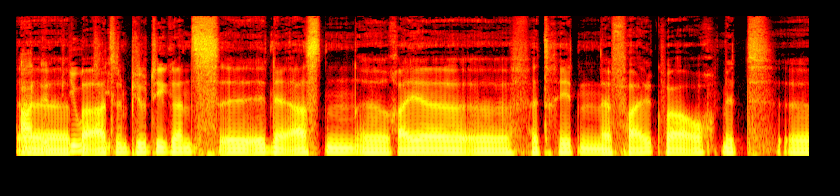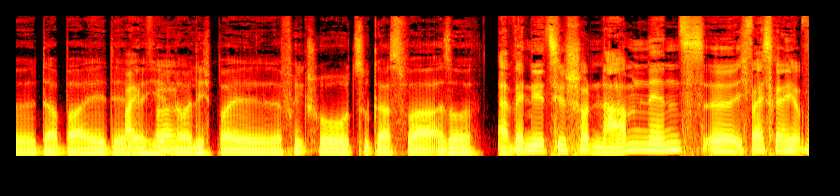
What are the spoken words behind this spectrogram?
Art, äh, Beauty. Bei Art and Beauty ganz äh, in der ersten äh, Reihe äh, vertreten. Der Falk war auch mit äh, dabei, der Falk hier war. neulich bei der Freakshow zu Gast war. Also ja, wenn du jetzt hier schon Namen nennst, äh, ich weiß gar nicht, ob,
